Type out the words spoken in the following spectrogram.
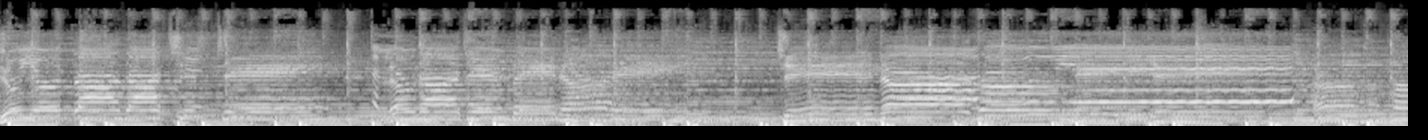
ရိုးရိုးသားသားချစ်တယ်တလုံးသားချင်းပဲနာလေကျင်နာသောရဲ့အာဟာ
